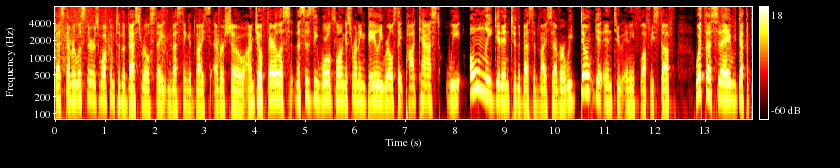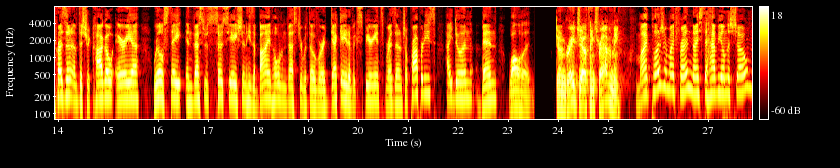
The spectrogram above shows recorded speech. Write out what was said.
Best ever listeners, welcome to the best real estate investing advice ever show. I'm Joe Fairless. This is the world's longest running daily real estate podcast. We only get into the best advice ever. We don't get into any fluffy stuff. With us today, we've got the president of the Chicago Area Real Estate Investors Association. He's a buy and hold investor with over a decade of experience in residential properties. How you doing, Ben Walhood? Doing great, Joe. Thanks for having me. My pleasure, my friend. Nice to have you on the show.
